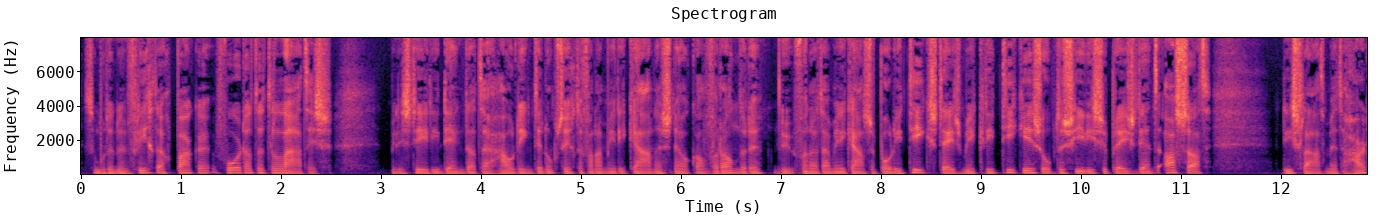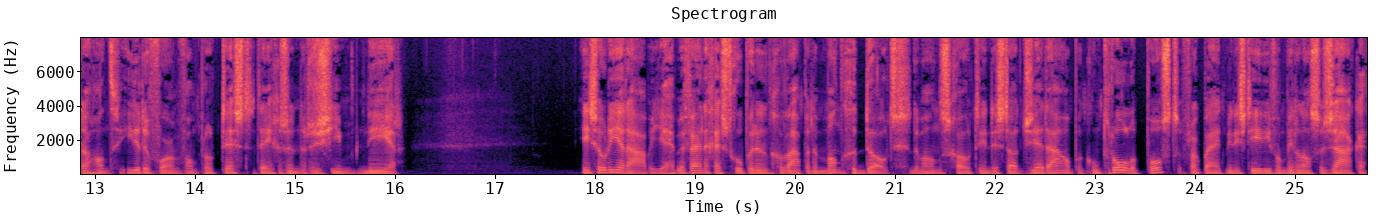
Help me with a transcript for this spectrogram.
Ze moeten een vliegtuig pakken voordat het te laat is. Het ministerie denkt dat de houding ten opzichte van Amerikanen snel kan veranderen, nu vanuit Amerikaanse politiek steeds meer kritiek is op de Syrische president Assad. Die slaat met harde hand iedere vorm van protest tegen zijn regime neer. In Saudi-Arabië hebben veiligheidstroepen een gewapende man gedood. De man schoot in de stad Jeddah op een controlepost... vlakbij het ministerie van Binnenlandse Zaken.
